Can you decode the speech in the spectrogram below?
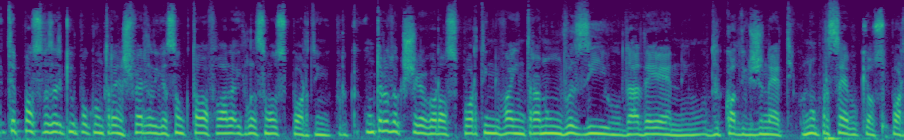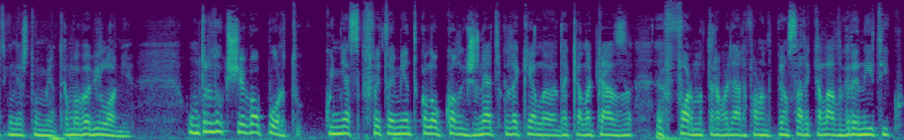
Até posso fazer aqui um pouco um transfer, a ligação que estava a falar em relação ao Sporting, porque um treinador que chega agora ao Sporting vai entrar num vazio de ADN, de código genético, não percebe o que é o Sporting neste momento, é uma Babilónia. Um treinador que chega ao Porto conhece perfeitamente qual é o código genético daquela, daquela casa, a forma de trabalhar, a forma de pensar, aquele lado granítico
